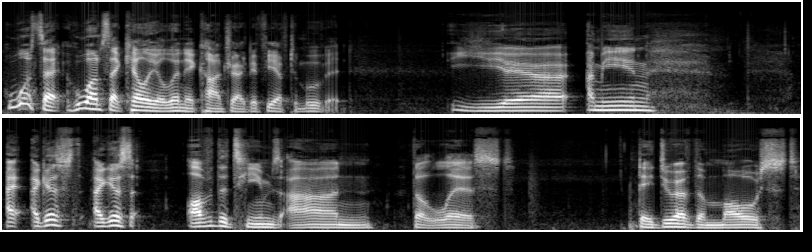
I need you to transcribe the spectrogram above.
who wants that? Who wants that Kelly Olynyk contract if you have to move it? Yeah, I mean, I, I guess I guess of the teams on the list, they do have the most.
